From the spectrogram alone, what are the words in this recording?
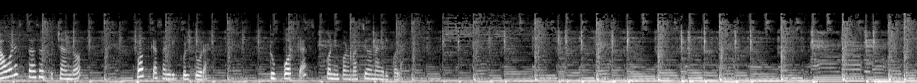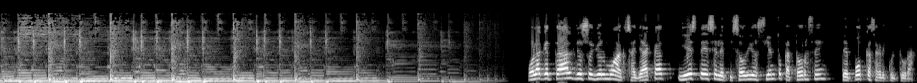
Ahora estás escuchando Podcast Agricultura, tu podcast con información agrícola. Hola, ¿qué tal? Yo soy Olmo Axayacat y este es el episodio 114 de Podcast Agricultura.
